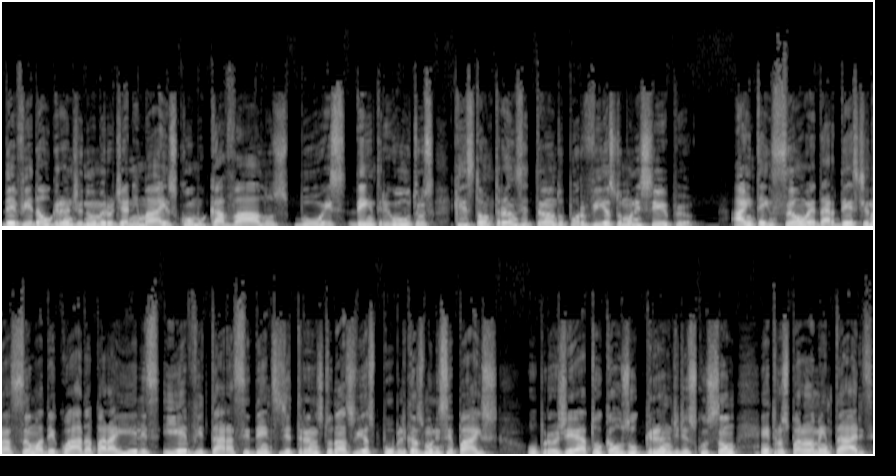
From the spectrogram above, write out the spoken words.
devido ao grande número de animais, como cavalos, bois, dentre outros, que estão transitando por vias do município. A intenção é dar destinação adequada para eles e evitar acidentes de trânsito nas vias públicas municipais. O projeto causou grande discussão entre os parlamentares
